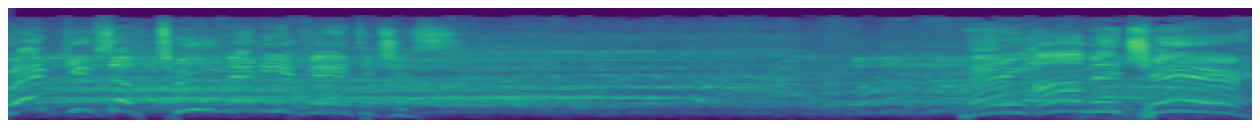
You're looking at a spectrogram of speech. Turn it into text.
Red gives up too many advantages. Paying homage here.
